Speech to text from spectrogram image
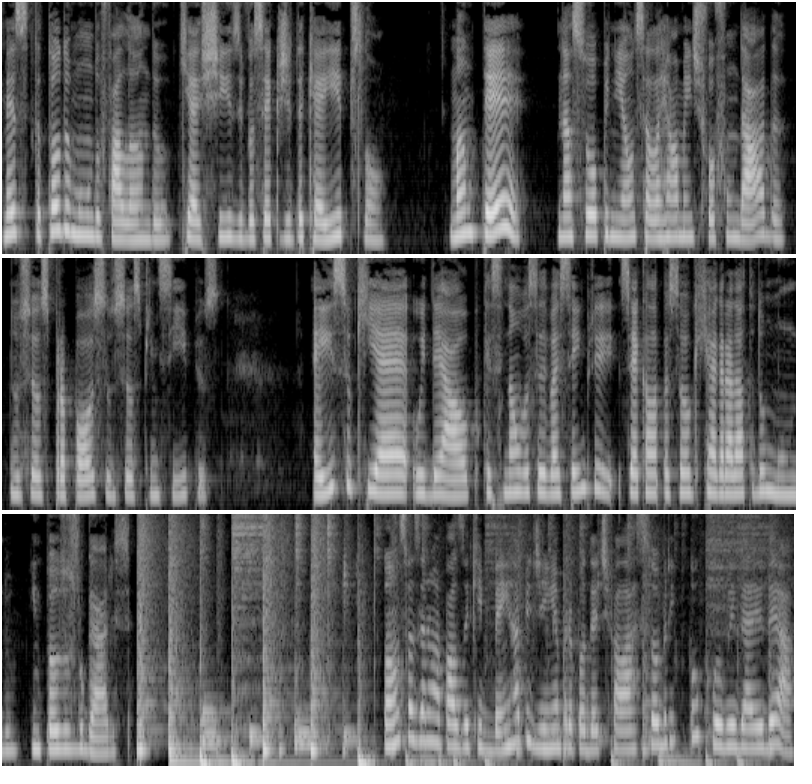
Mesmo que tá todo mundo falando que é X e você acredita que é Y, manter na sua opinião se ela realmente for fundada nos seus propósitos, nos seus princípios. É isso que é o ideal, porque senão você vai sempre ser aquela pessoa que quer agradar todo mundo, em todos os lugares. Vamos fazer uma pausa aqui bem rapidinha para poder te falar sobre o Clube da LDA.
